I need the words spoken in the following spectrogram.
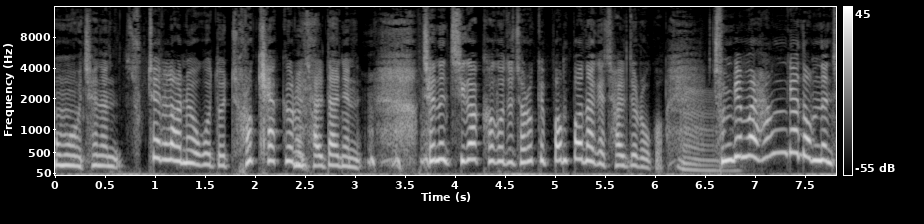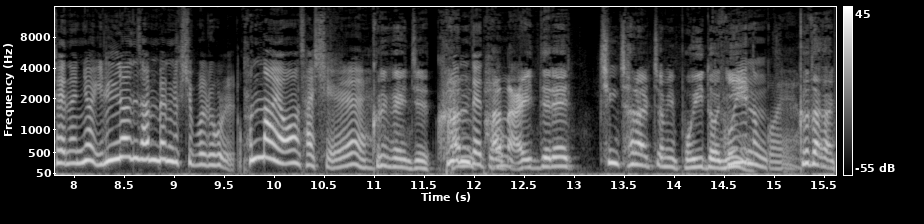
어머 쟤는 숙제를 안 해오고도 저렇게 학교를 잘 다니는 쟤는 지각하고도 저렇게 뻔뻔하게 잘 들어오고 음. 준비물 한 개도 없는 쟤는요 1년 360을 혼나요 사실. 그러니까 이제 그런데도 반, 반 아이들의 칭찬할 점이 보이더니 보이는 거예요. 그러다가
